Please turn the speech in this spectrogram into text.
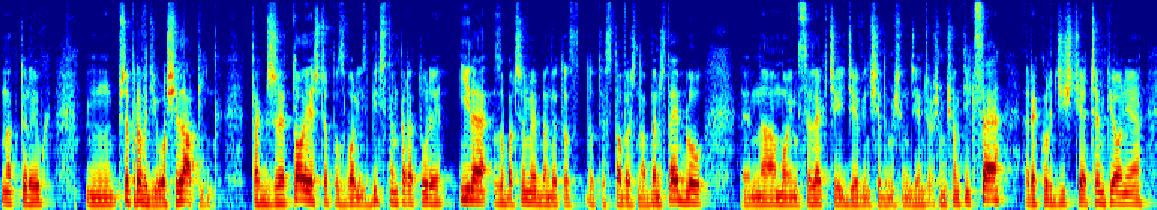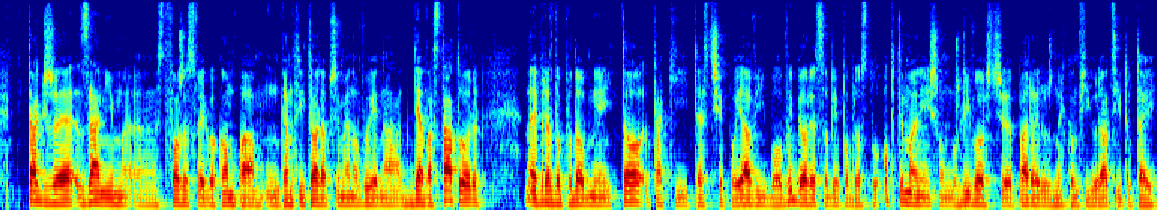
na których mm, przeprowadziło się lapping. Także to jeszcze pozwoli zbić temperatury. Ile? Zobaczymy. Będę to dotestować na benchtablu, e, na moim selekcie i9-7980XE, rekordziście, czempionie. Także zanim e, stworzę swojego kompa, Gantritora przemianowuję na Devastator, najprawdopodobniej to taki test się pojawi, bo wybiorę sobie po prostu optymalniejszą możliwość, e, parę różnych konfiguracji tutaj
